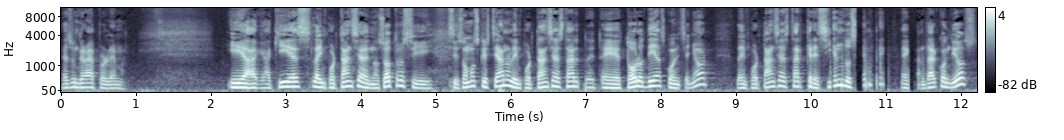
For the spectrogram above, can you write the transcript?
Es un grave problema. Y aquí es la importancia de nosotros, si, si somos cristianos, la importancia de estar eh, todos los días con el Señor, la importancia de estar creciendo siempre, en andar con Dios,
